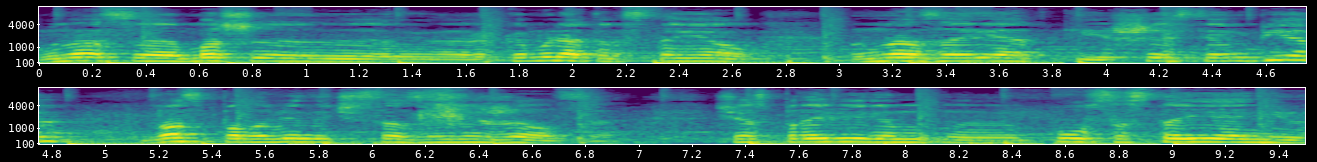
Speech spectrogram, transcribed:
У нас э, маш... Э, аккумулятор стоял на зарядке 6 ампер, два с половиной часа заряжался. Сейчас проверим э, по состоянию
